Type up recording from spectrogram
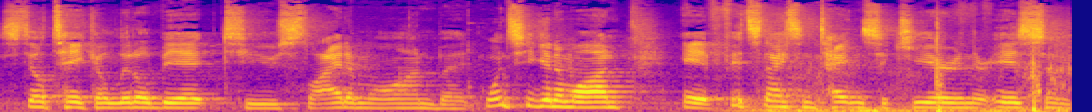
still take a little bit to slide them on, but once you get them on, it fits nice and tight and secure, and there is some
